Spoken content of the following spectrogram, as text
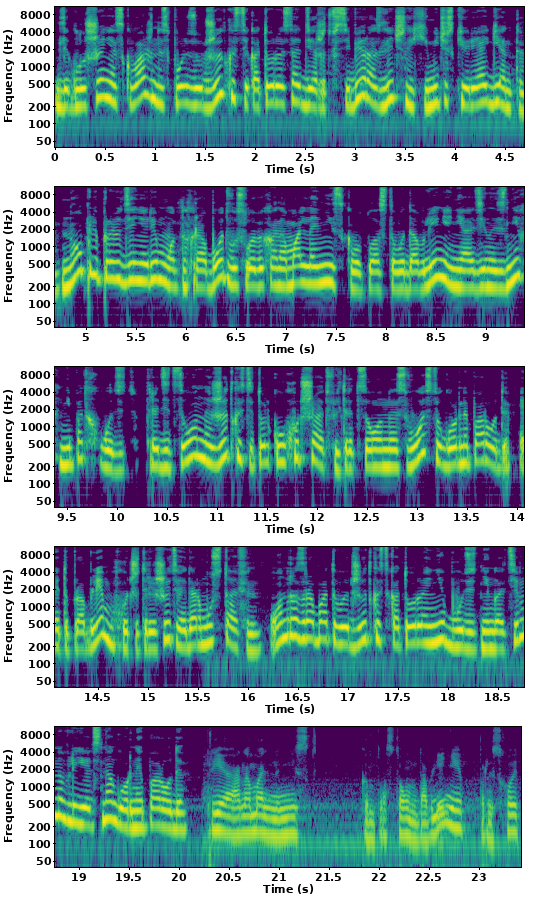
Для глушения скважин используют жидкости, которые содержат в себе различные химические реагенты. Но при проведении ремонтных работ в условиях аномально низкого пластового давления ни один из них не подходит. Традиционные жидкости только ухудшают фильтрационные свойства горной породы. Эту проблему хочет решить Айдар Мустафин. Он разрабатывает жидкость, которая не будет негативно влиять на горные породы. При аномально низком пластовом давлении происходит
